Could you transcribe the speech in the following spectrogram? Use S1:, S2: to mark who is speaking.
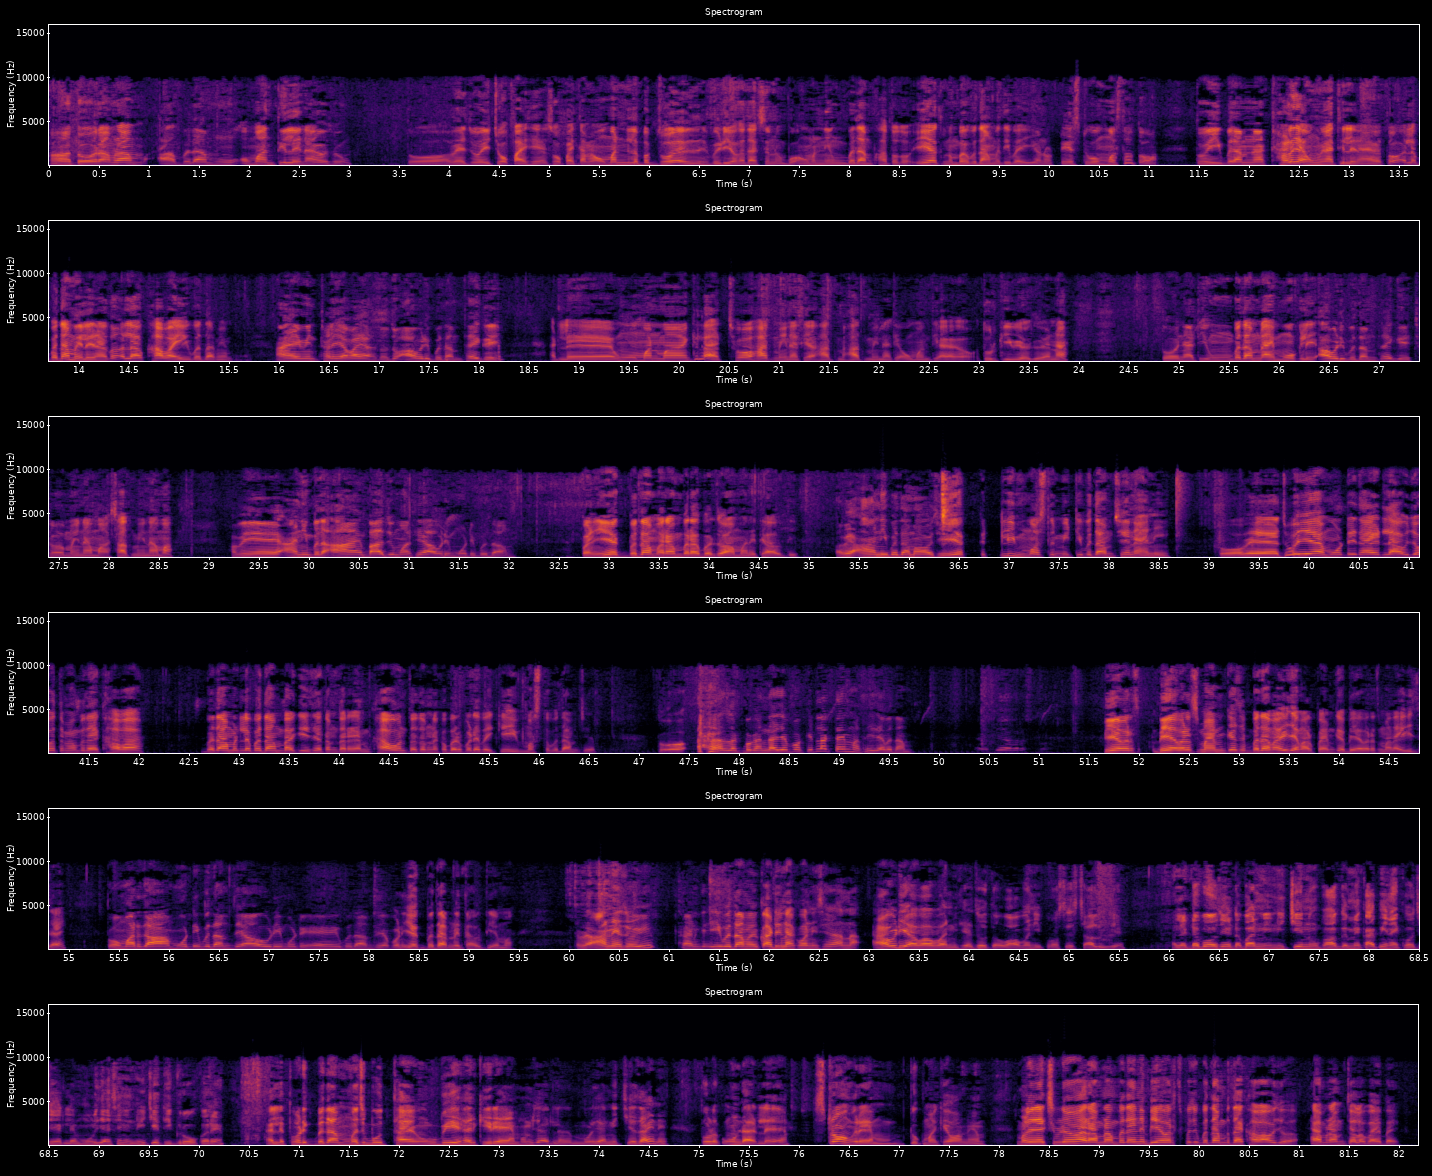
S1: હા, તો રામ રામ. આ બધા હું ઓમાનથી લઈને આવ્યો છું. તો હવે જો એ ચોપાઈ છે, ચોપાઈ. તમે ઓમાનની લગભગ જોયો વીડિયો કદાચ. ઓમાનની હું બદામ ખાતો હતો. એક નંબર બદામ હતી ભાઈ. એનો ટેસ્ટ બહુ મસ્ત હતો. તો એ બદામના ઠળિયા હું ત્યાંથી લઈને આવ્યો હતો. એટલે બદામ લઈને આવ્યો એટલે ખાવાય એ બદામ એમ. આ આવીને ઠળિયા વાયા હતા. જો આવડી બદામ થઈ ગઈ. એટલે હું ઓમાનમાં કેટલા? છ, સાત મહિના થયા. સાત સાત મહિના થયા ઓમાનથી તુર્કી વ્યો ગયો એના. તો એનાથી હું બદામ ના મોકલી. આવડી બદામ થઈ ગઈ છ મહિનામાં, સાત મહિનામાં. હવે આની બધા આ બાજુમાં છે આવડી મોટી બદામ. પણ એક બદામ હરામ બરાબર જો આમાં નથી આવતી. હવે આની બદામ આવે છે એક કેટલી મસ્ત મીઠી બદામ છે ને આની. તો હવે જોઈએ મોટી થાય એટલે આવજો તમે બધા ખાવા. બદામ એટલે બદામ બાકી છે તમે તારે એમ ખાઓ ને તો તમને ખબર પડે ભાઈ કેવી મસ્ત બદામ છે. તો લગભગ અંદાજે કેટલાક ટાઈમમાં થઈ જાય બદામ? બે વર્ષ બે વર્ષમાં એમ કે છે બદામ આવી જાય મારા પાસે એમ કે બે વર્ષમાં આવી જાય. તો અમારે જો આ મોટી બદામ છે, આવડી મોટી, હે બદામ છે, પણ એક બદામ નથી આવતી એમાં. હવે આને જોયું, કારણ કે એ બદામ કાઢી નાખવાની છે અને આવડિયા વાવવાની છે. જો તો વાવવાની પ્રોસેસ ચાલુ છે. એટલે ડબ્બો છે, ડબ્બાની નીચેનો ભાગ અમે કાપી નાખ્યો છે, એટલે મૂળિયા છે ને નીચેથી ગ્રો કરે. એટલે થોડીક બદામ મજબૂત થાય ઊભી હરકી રહે એમ, સમજાય? એટલે મૂળિયા નીચે જાય ને, થોડોક ઊંડા, એટલે સ્ટ્રોંગ રહે એમ, ટૂંકમાં કહેવાનું એમ. મળે નેક્સ્ટ વિડીયોમાં રામ રામ બધાને, બે વર્ષ પછી બદામ બધા ખાવા આવજો. રામ રામ, ચલો બાય બાય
